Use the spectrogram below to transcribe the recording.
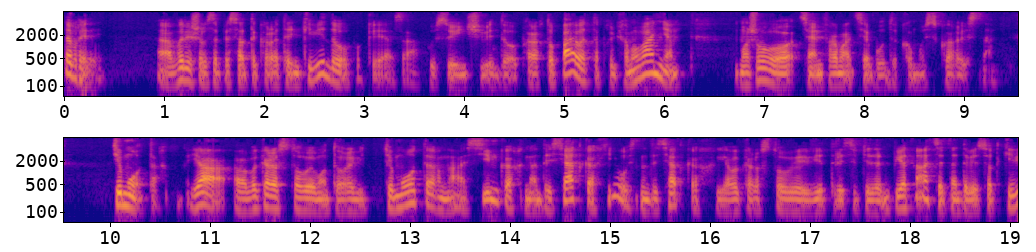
Добрий день. Вирішив записати коротеньке відео, поки я записую інші відео про автопайлот та програмування. Можливо, ця інформація буде комусь корисна. Тімотор. Я використовую мотори від Тімотор на сімках, на десятках, і ось на десятках я використовую від 3115 на 900 кВ,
